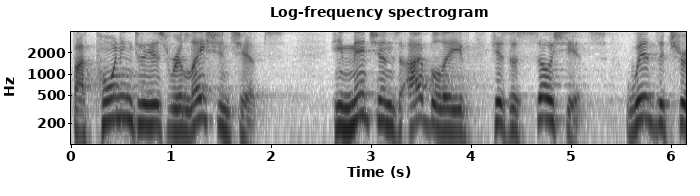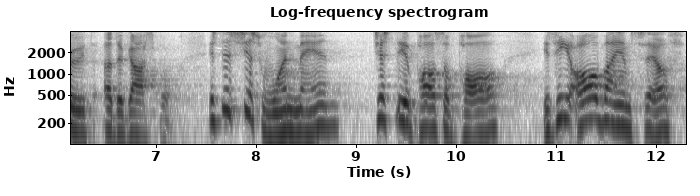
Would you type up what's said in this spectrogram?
by pointing to his relationships. He mentions, I believe, his associates with the truth of the gospel. Is this just one man? Just the Apostle Paul? Is he all by himself?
